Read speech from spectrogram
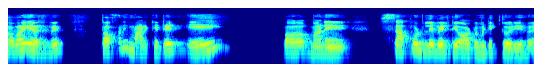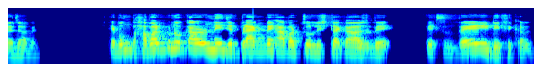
সবাই আসবে, তখনই মার্কেটের এই মানে সাপোর্ট লেভেলটি অটোমেটিক তৈরি হয়ে যাবে। এবং ভাবার কোনো কারণ নেই যে ব্র্যাক ব্যাংক আবার চল্লিশ টাকা আসবে। ইটস ভেরি ডিফিকাল্ট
